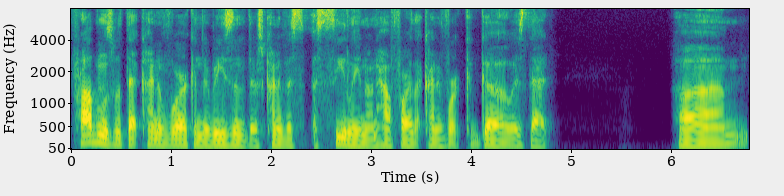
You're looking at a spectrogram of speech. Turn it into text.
problems with that kind of work and the reason that there's kind of a, a ceiling on how far that kind of work could go is that um,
